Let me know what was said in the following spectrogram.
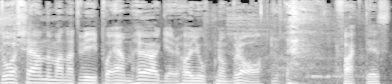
Då känner man att vi på M-höger har gjort något bra. Faktiskt.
